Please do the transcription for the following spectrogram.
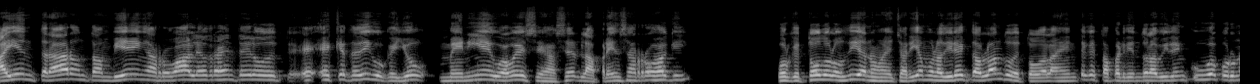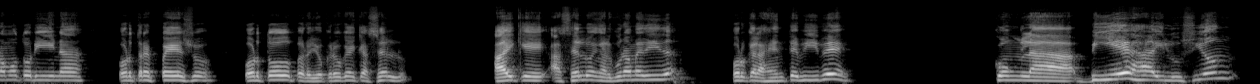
Ahí entraron también a robarle a otra gente. E, es que te digo que yo me niego a veces a hacer la prensa roja aquí, porque todos los días nos echaríamos la directa hablando de toda la gente que está perdiendo la vida en Cuba por una motorina, por tres pesos, por todo, pero yo creo que hay que hacerlo. Hay que hacerlo en alguna medida porque la gente vive con la vieja ilusión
